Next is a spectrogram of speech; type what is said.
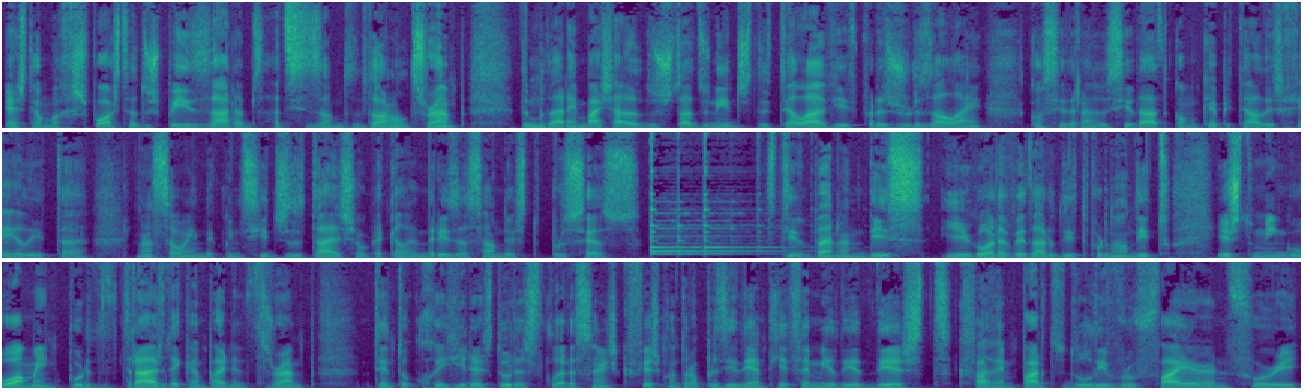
Esta é uma resposta dos países árabes à decisão de Donald Trump de mudar a embaixada dos Estados Unidos de Tel Aviv para Jerusalém, considerando a cidade como capital israelita. Não são ainda conhecidos detalhes sobre a calendarização deste processo. Steve Bannon disse, e agora vai dar o dito por não dito, este domingo o homem por detrás da campanha de Trump tentou corrigir as duras declarações que fez contra o presidente e a família deste, que fazem parte do livro Fire and Fury,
